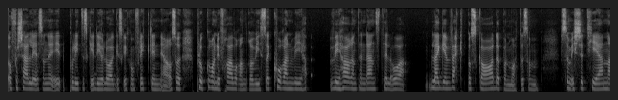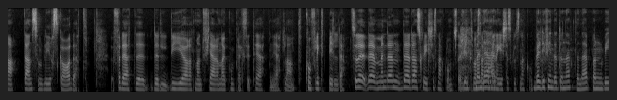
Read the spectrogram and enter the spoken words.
og forskjellige sånne politiske, ideologiske konfliktlinjer, og så plukker hun de fra hverandre og viser hvordan vi, vi har en tendens til å legge vekt på skade på en måte som, som ikke tjener den som blir skadet. For det, det, det, gjør at man fjerner kompleksiteten i et eller annet konfliktbilde. Så det, men den, den, skulle jeg ikke snakke om, så jeg begynte med å snakke om en jeg ikke skulle snakke om. Veldig fint at du nevnte det, men vi,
